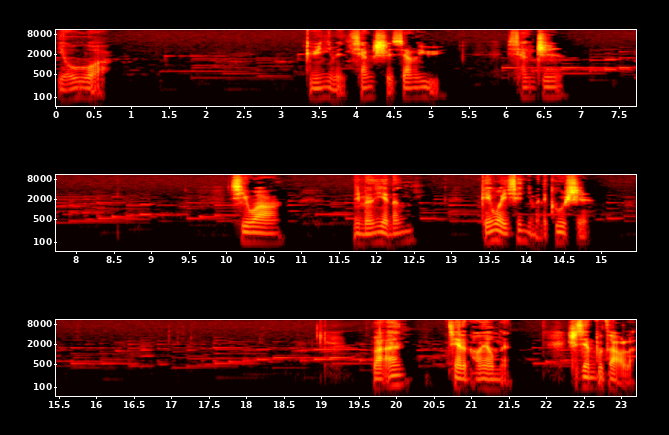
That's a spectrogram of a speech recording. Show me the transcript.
有我与你们相识、相遇、相知。希望你们也能。给我一些你们的故事。晚安，亲爱的朋友们，时间不早了，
